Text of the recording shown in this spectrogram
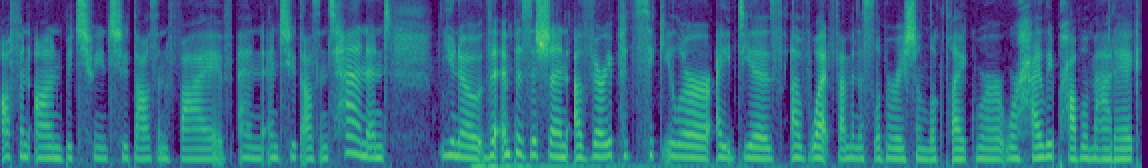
off and on between 2005 and, and 2010. And, you know, the imposition of very particular ideas of what feminist liberation looked like were, were highly problematic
